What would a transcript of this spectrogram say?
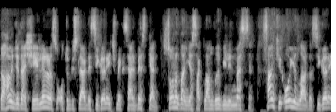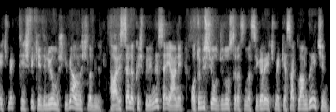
daha önceden şehirler arası otobüslerde sigara içmek serbestken sonradan yasaklandığı bilinmezse sanki o yıllarda sigara içmek teşvik ediliyormuş gibi anlaşılabilir. Tarihsel akış bilinirse yani otobüs yolculuğu sırasında sigara içmek yasaklandığı için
